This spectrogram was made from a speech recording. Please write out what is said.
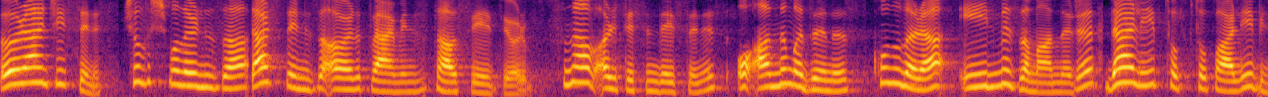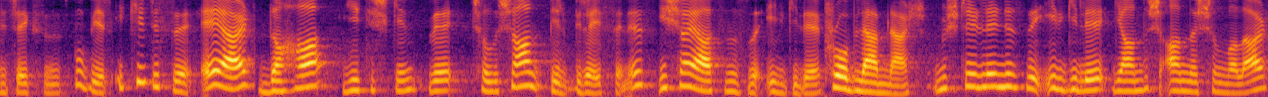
öğrenciyseniz çalışmalarınıza, derslerinize ağırlık vermenizi tavsiye ediyorum. Sınav arifesindeyseniz o anlamadığınız konulara eğilme zamanları derleyip top toparlayabileceksiniz. Bu bir. İkincisi eğer daha yetişkin ve çalışan bir bireyseniz iş hayatınızla ilgili problemler, müşterilerinizle ilgili yanlış anlaşılmalar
